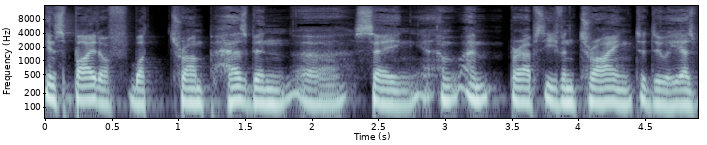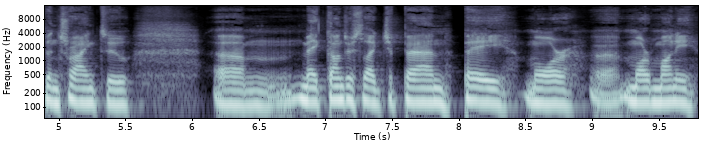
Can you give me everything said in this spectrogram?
in spite of what Trump has been uh, saying and, and, perhaps even trying to do. He has been trying to um, make countries like Japan pay more uh, more money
